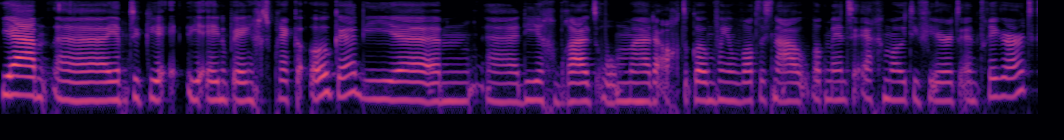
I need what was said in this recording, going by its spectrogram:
Ja, uh, je hebt natuurlijk je, je één op één gesprekken ook, hè, die, uh, uh, die je gebruikt om erachter te komen van joh, wat is nou wat mensen echt motiveert en triggert.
